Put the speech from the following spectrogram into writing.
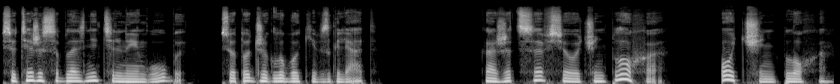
Все те же соблазнительные губы, все тот же глубокий взгляд. Кажется, все очень плохо. Очень плохо.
